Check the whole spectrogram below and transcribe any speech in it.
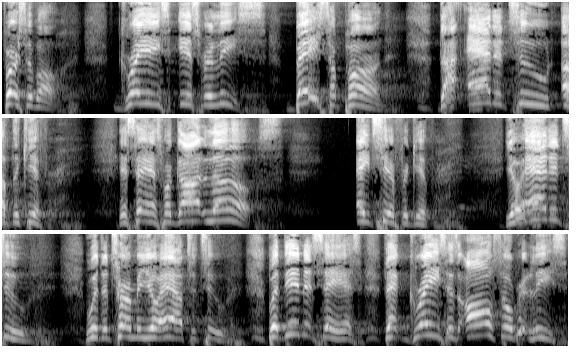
first of all, grace is released based upon the attitude of the giver. It says, For God loves a cheerful giver. Your attitude will determine your altitude. But then it says that grace is also released,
